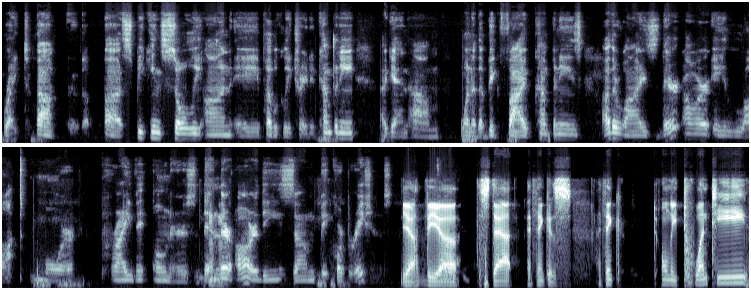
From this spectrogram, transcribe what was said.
Right. Um, uh, speaking solely on a publicly traded company, again, um, one of the big five companies. Otherwise, there are a lot more private owners than Mhm. there are these um, big corporations. Yeah. The uh, the stat I think is I think only 20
